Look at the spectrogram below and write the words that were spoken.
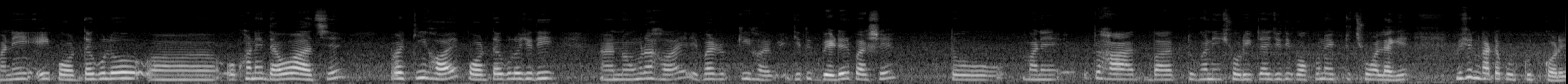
মানে এই পর্দাগুলো ওখানে দেওয়া আছে। এবার কি হয়? পর্দাগুলো যদি নোংরা হয়। এবার কি হয়, যেহেতু বেডের পাশে, তো মানে একটু হাত বা একটুখানি শরীরটায় যদি কখনো একটু ছোঁয়া লাগে, ভীষণ গাটা কুটকুট করে।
